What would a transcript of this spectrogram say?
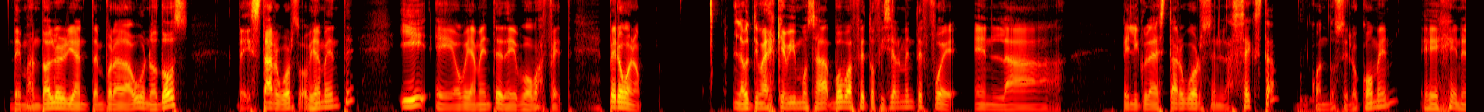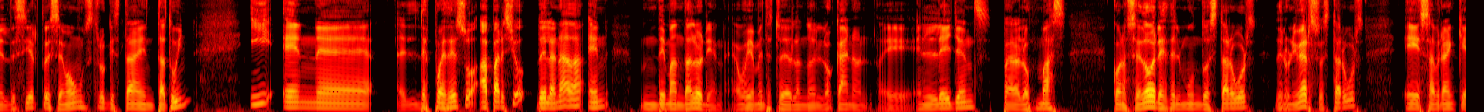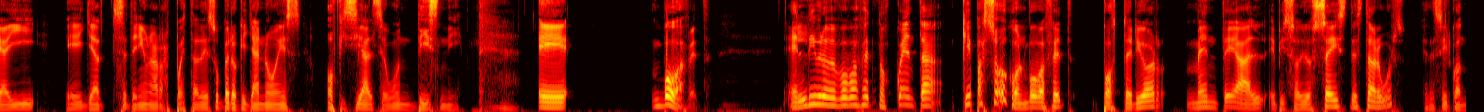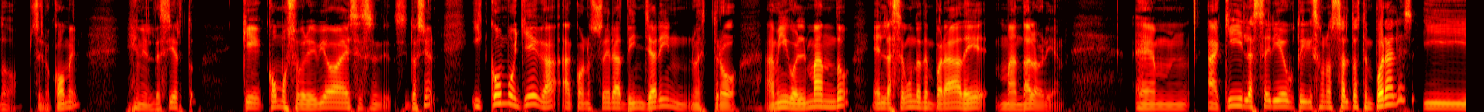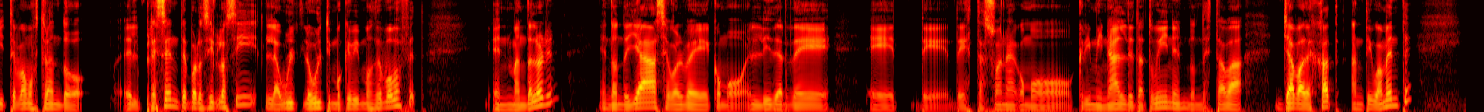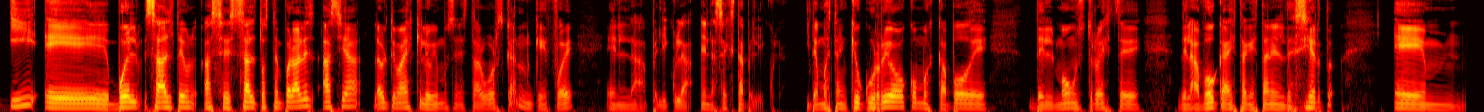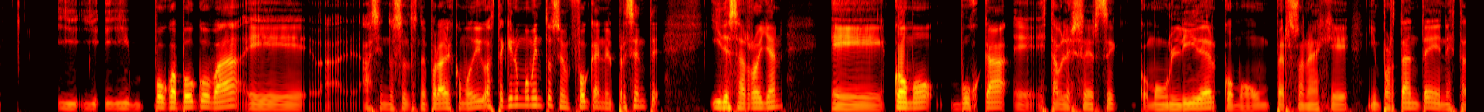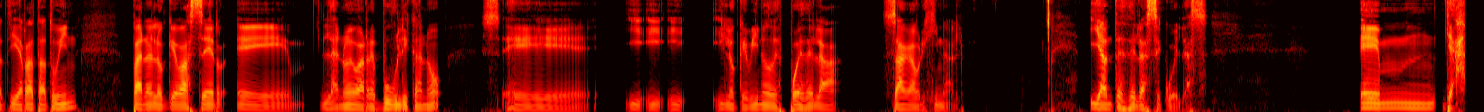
de Mandalorian temporada 1, 2. De Star Wars, obviamente. Y eh, obviamente de Boba Fett. Pero bueno, la última vez que vimos a Boba Fett oficialmente fue en la película de Star Wars en la sexta, cuando se lo comen eh, en el desierto, ese monstruo que está en Tatooine. Y en después de eso apareció de la nada en The Mandalorian. Obviamente estoy hablando en lo canon, eh, en Legends, para los más conocedores del mundo Star Wars, del universo Star Wars, eh, sabrán que ahí eh, ya se tenía una respuesta de eso, pero que ya no es oficial según Disney. Boba Fett. El libro de Boba Fett nos cuenta qué pasó con Boba Fett posteriormente al episodio 6 de Star Wars, es decir, cuando se lo comen en el desierto que, cómo sobrevivió a esa situación y cómo llega a conocer a Din Djarin, nuestro amigo el mando, en la segunda temporada de Mandalorian. Em, aquí la serie utiliza unos saltos temporales y te va mostrando el presente, por decirlo así, lo último que vimos de Boba Fett en Mandalorian, en donde ya se vuelve como el líder de, eh, de, esta zona como criminal de Tatooine, en donde estaba Jabba the Hutt antiguamente y eh, vuelve, salte, hace saltos temporales hacia la última vez que lo vimos en Star Wars Canon, que fue en la película, en la sexta película. Y te muestran qué ocurrió, cómo escapó de, del monstruo este, de la boca esta que está en el desierto. Em, y, poco a poco va eh, haciendo saltos temporales, como digo, hasta que en un momento se enfoca en el presente y desarrollan eh, cómo busca establecerse como un líder, como un personaje importante en esta tierra Tatooine para lo que va a ser eh, la nueva república, ¿no? Eh, y, lo que vino después de la saga original y antes de las secuelas. Em, ya,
